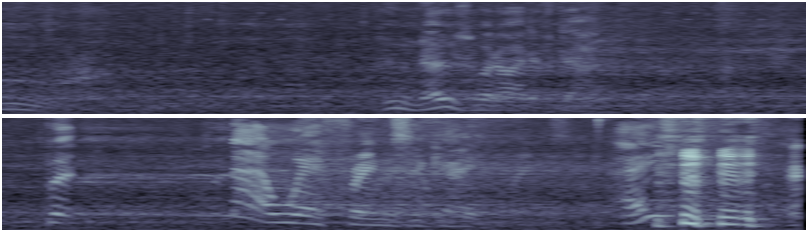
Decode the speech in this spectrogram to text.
ooh, who knows what I'd have done. But now we're friends again. Eh?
